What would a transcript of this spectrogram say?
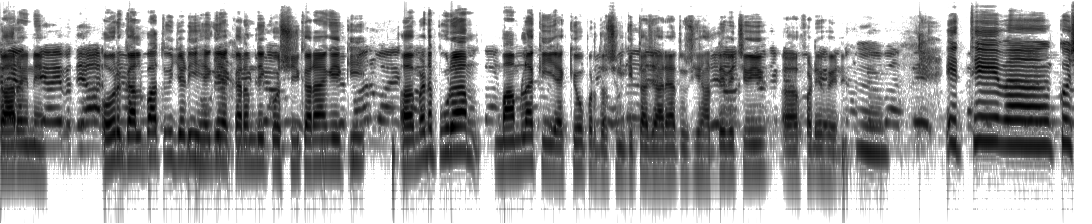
ਕਰ ਰਹੇ ਨੇ। ਔਰ ਗੱਲਬਾਤ ਵੀ ਜਿਹੜੀ ਹੈਗੀ ਆ ਕਰਨ ਦੀ ਕੋਸ਼ਿਸ਼ ਕਰਾਂਗੇ ਕਿ ਮੈਡਮ ਪੂਰਾ ਮਾਮਲਾ ਕੀ ਹੈ? ਕਿਉਂ ਪ੍ਰਦਰਸ਼ਨ ਕੀਤਾ ਜਾ ਰਿਹਾ? ਤੁਸੀਂ ਹੱਥ ਦੇ ਵਿੱਚ ਵੀ ਅ, ਫੜੇ ਹੋਏ ਨੇ। ਹਮ, ਇੱਥੇ ਕੁਝ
